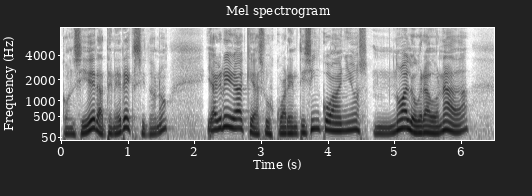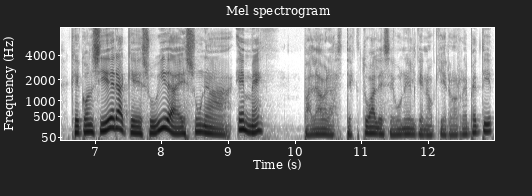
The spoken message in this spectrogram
considera tener éxito, ¿no? Y agrega que a sus 45 años no ha logrado nada, que considera que su vida es una M, palabras textuales según él que no quiero repetir,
